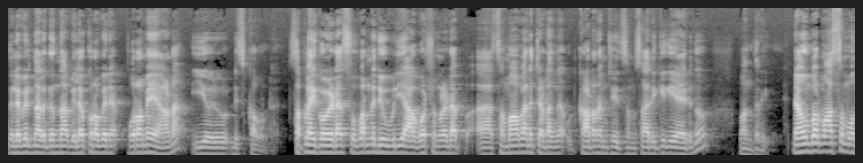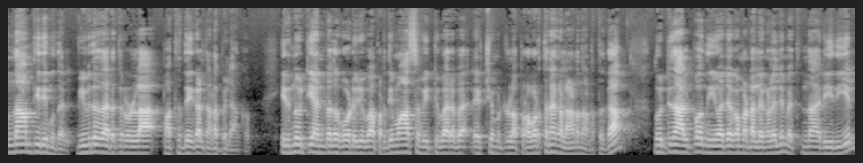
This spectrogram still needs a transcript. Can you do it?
നിലവിൽ നൽകുന്ന വിലക്കുറവിന് പുറമെയാണ് ഈ ഒരു ഡിസ്കൗണ്ട്. സപ്ലൈകോയുടെ സുവർണ ജൂബിലി ആഘോഷങ്ങളുടെ സമാപന ചടങ്ങ് ഉദ്ഘാടനം ചെയ്ത് സംസാരിക്കുകയായിരുന്നു മന്ത്രി. നവംബർ മാസം ഒന്നാം തീയതി മുതൽ വിവിധ തരത്തിലുള്ള പദ്ധതികൾ നടപ്പിലാക്കും. ഇരുന്നൂറ്റി അൻപത് കോടി രൂപ പ്രതിമാസ വിറ്റുവരവ് ലക്ഷ്യമിട്ടുള്ള പ്രവർത്തനങ്ങളാണ് നടത്തുക. നൂറ്റി നാൽപ്പത് നിയോജക മണ്ഡലങ്ങളിലും എത്തുന്ന രീതിയിൽ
